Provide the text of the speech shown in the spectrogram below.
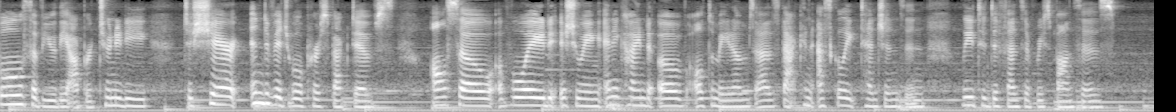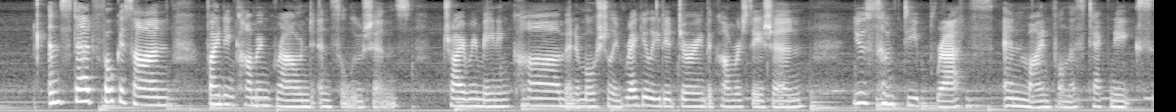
both of you the opportunity to share individual perspectives. Also, avoid issuing any kind of ultimatums, as that can escalate tensions and lead to defensive responses. Instead, focus on finding common ground and solutions. Try remaining calm and emotionally regulated during the conversation. Use some deep breaths and mindfulness techniques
